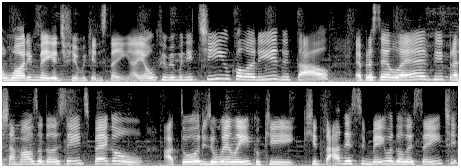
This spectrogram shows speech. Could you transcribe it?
uma hora e meia de filme que eles têm. Aí é um filme bonitinho, colorido e tal. É pra ser leve, pra chamar os adolescentes. Pegam atores e um elenco que, que tá nesse meio adolescente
